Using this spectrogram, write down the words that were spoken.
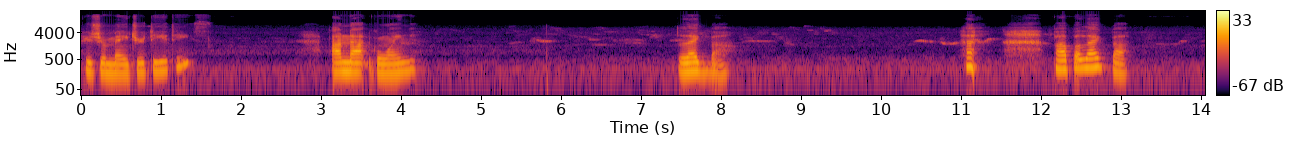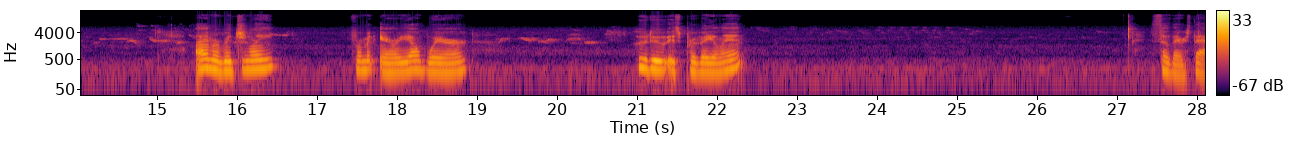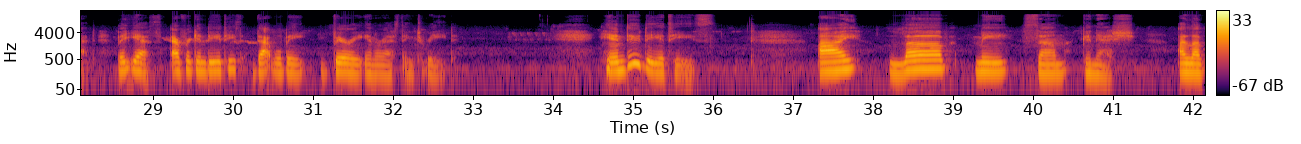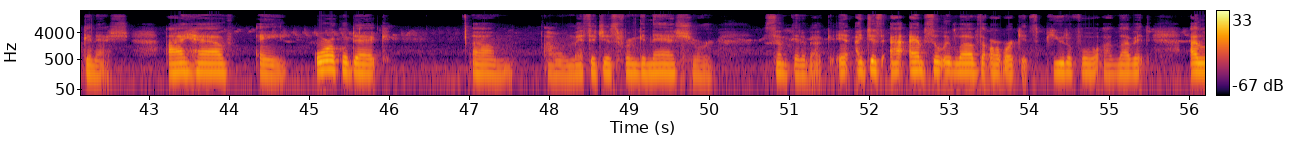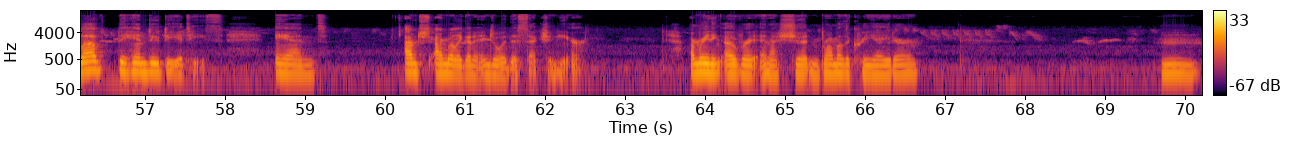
Here's your major deities. I'm not going. Legba. Papa Legba. I'm originally from an area where hoodoo is prevalent. So there's that. But yes, African deities, that will be very interesting to read. Hindu deities. I love me some Ganesh. I love Ganesh. I have a oracle deck, um, oh, messages from Ganesh or something about it. I just I absolutely love the artwork. It's beautiful. I love it. I love the Hindu deities, and I'm just I'm really going to enjoy this section here. I'm reading over it, and I shouldn't. Brahma, the Creator. Mm,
